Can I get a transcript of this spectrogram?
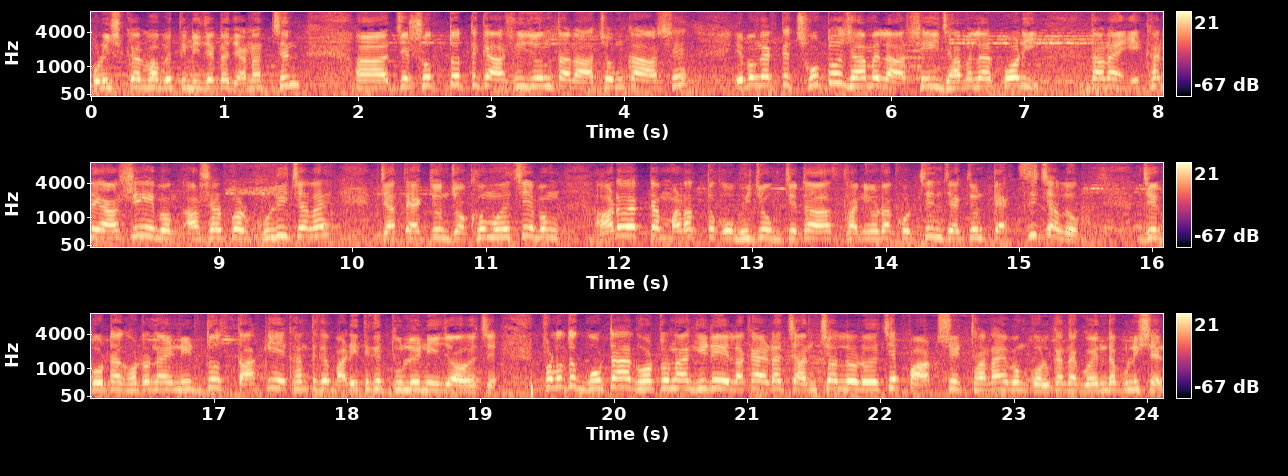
পরিষ্কারভাবে তিনি যেটা জানাচ্ছেন যে সত্তর থেকে আশি জন তারা আচমকা আসে এবং একটা ছোট ঝামেলা সেই ঝামেলার পরই তারা এখানে আসে এবং আসার পর গুলি চালায় যাতে একজন জখম হয়েছে এবং আরও একটা মারাত্মক অভিযোগ যেটা স্থানীয়রা করছেন যে একজন ট্যাক্সি চালক যে গোটা ঘটনায় নির্দোষ তাকে এখান থেকে বাড়ি থেকে তুলে নিয়ে যাওয়া হয়েছে। ফলত গোটা ঘটনা ঘিরে এলাকায় একটা চাঞ্চল্য রয়েছে। পার্ক স্ট্রিট থানা এবং কলকাতা গোয়েন্দা পুলিশের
